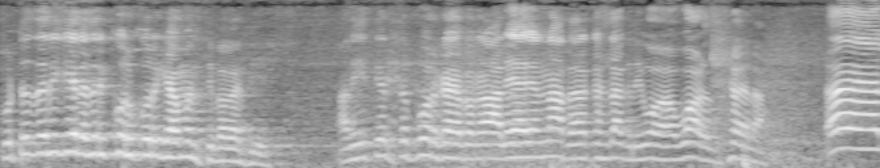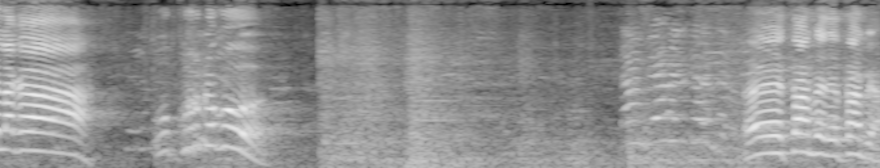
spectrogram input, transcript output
कुठं जरी गेलं तरी कुरकुर घ्या म्हणते बघा ती. आणि त्यांचं पोर काय बघा आले आल्या नादाला कसं लागले वाळ खेळायला. ए लगा! उकरू नको. ए तांब्या दे तांब्या.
